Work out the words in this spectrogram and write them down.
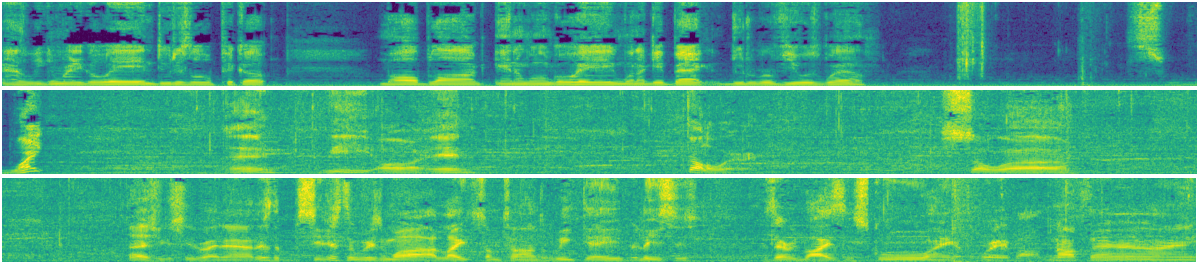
as we can ready to go ahead and do this little pickup mall blog. And I'm gonna go ahead when I get back do the review as well. Swipe. And we are in Delaware. So uh as you can see right now, this is the see this is the reason why I like sometimes the weekday releases. Because everybody's in school, I ain't got to worry about nothing. I,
